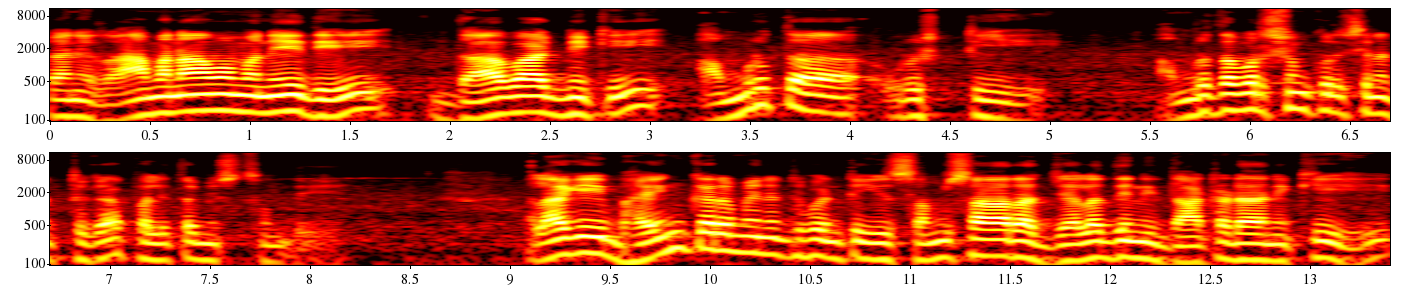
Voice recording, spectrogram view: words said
కానీ రామనామం అనేది దావాగ్నికి అమృత వృష్టి అమృత వర్షం కురిసినట్టుగా ఫలితమిస్తుంది. అలాగే ఈ భయంకరమైనటువంటి ఈ సంసార జలదిని దాటడానికి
